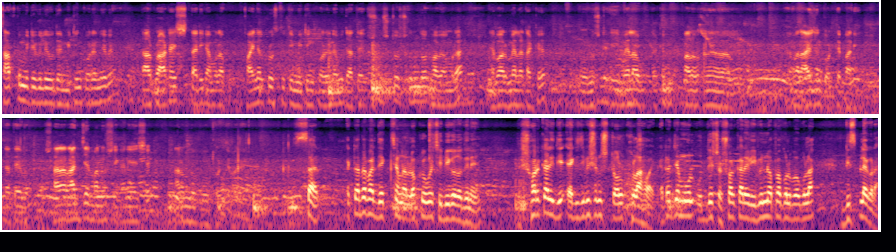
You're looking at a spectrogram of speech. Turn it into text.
সাব কমিটিগুলি ওদের মিটিং করে নেবে। তারপর আঠাইশ তারিখ আমরা ফাইনাল প্রস্তুতি মিটিং করে নেব যাতে সুষ্ঠু সুন্দরভাবে আমরা এবার মেলাটাকে অনুষ্ঠান এই মেলাটাকে পালন আবার আয়োজন করতে পারি। যাতে সারা রাজ্যের মানুষ এখানে এসে আনন্দ উপভোগ করতে পারে। স্যার, একটা ব্যাপার দেখছি আমরা লক্ষ্য করছি বিগত দিনে। সরকারি যে এক্সিবিশন স্টল খোলা হয় এটার যে মূল উদ্দেশ্য, সরকারের বিভিন্ন প্রকল্পগুলা ডিসপ্লে করা।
